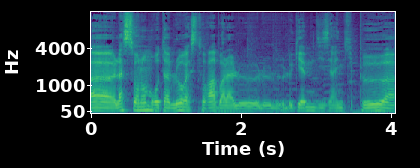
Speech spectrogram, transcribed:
Euh, la sans l'ombre au tableau restera voilà, le, game design qui peut... Euh,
